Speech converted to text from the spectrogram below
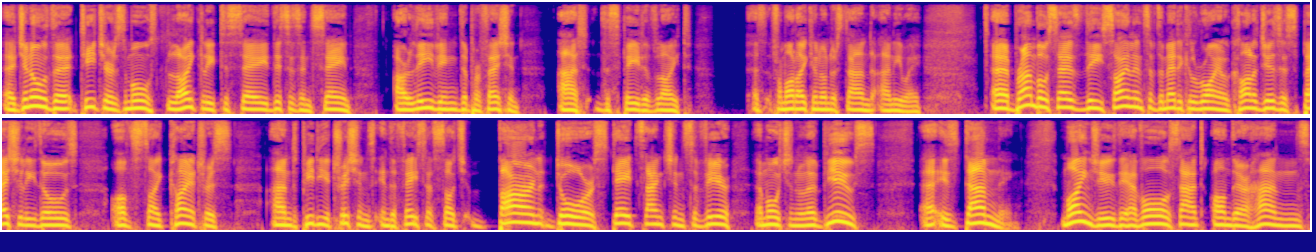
Uh, do you know the teachers most likely to say this is insane are leaving the profession at the speed of light, from what I can understand anyway. Uh, Brambo says the silence of the medical royal colleges, especially those of psychiatrists and paediatricians, in the face of such barn door state sanctioned severe emotional abuse, uh, is damning. Mind you, they have all sat on their hands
